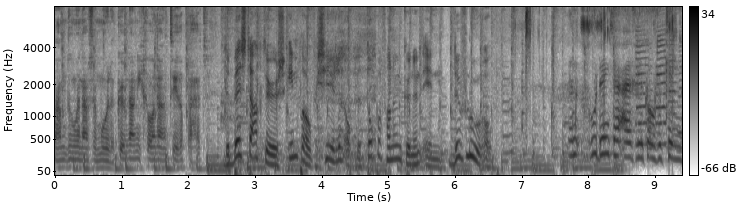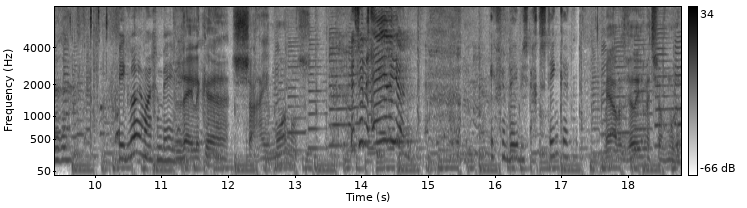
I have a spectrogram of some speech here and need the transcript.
Waarom doen we nou zo moeilijk? Kunnen we nou niet gewoon naar een therapeut? De beste acteurs improviseren op de toppen van hun kunnen in De Vloer op. En hoe denk jij eigenlijk over kinderen? Ik wil helemaal geen baby. Lelijke, saaie mormels. Het is een alien! Ik vind baby's echt stinken. Maar ja, wat wil je met zo'n moeder?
